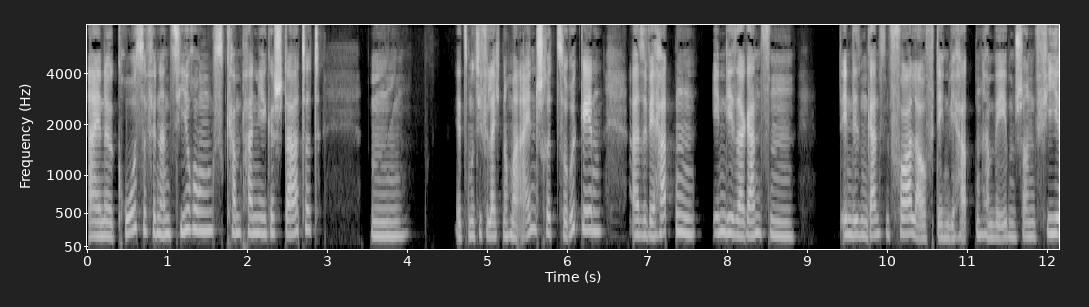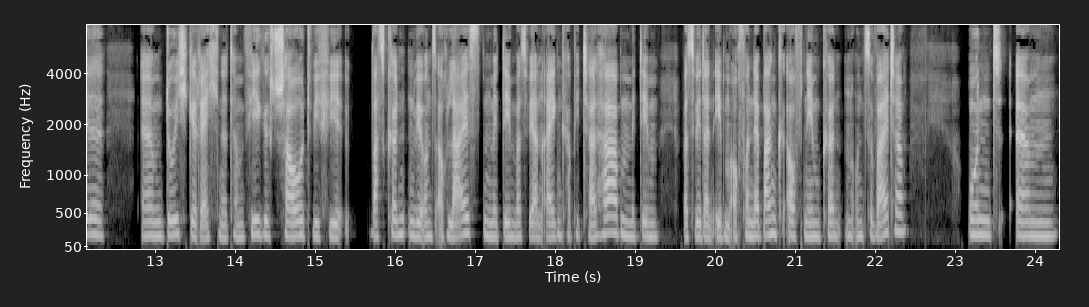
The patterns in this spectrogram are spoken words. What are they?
eine große Finanzierungskampagne gestartet. Hm, Jetzt muss ich vielleicht noch mal einen Schritt zurückgehen. Also wir hatten in dieser ganzen, in diesem ganzen Vorlauf, den wir hatten, haben wir eben schon viel ähm, durchgerechnet, haben viel geschaut, wie viel, was könnten wir uns auch leisten mit dem, was wir an Eigenkapital haben, mit dem, was wir dann eben auch von der Bank aufnehmen könnten und so weiter. Und ähm,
